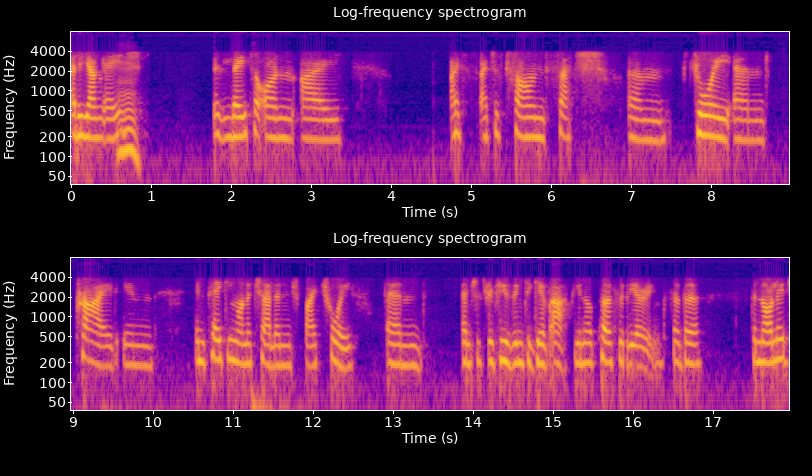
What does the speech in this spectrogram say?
at a young age, uh, later on, I, I, I just found such um, joy and pride in in taking on a challenge by choice and and just refusing to give up, you know, persevering. So the the knowledge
